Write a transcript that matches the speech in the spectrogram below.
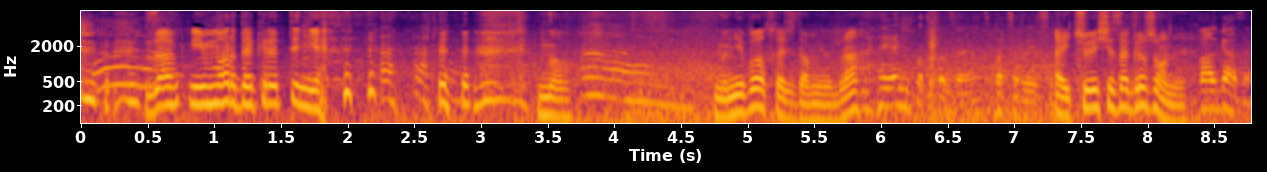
Zamknij mordę, kretynie. No. No nie podchodź do mnie, dobra? Ja nie podchodzę, spaceruję sobie. Ej, czuję się zagrożony. Wal gazem.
